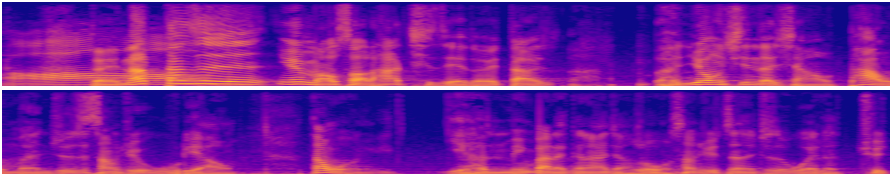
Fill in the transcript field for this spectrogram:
哦，对，那但是因为毛嫂她其实也都会带。很用心的想要怕我们就是上去无聊，但我也很明白的跟他讲说，我上去真的就是为了去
